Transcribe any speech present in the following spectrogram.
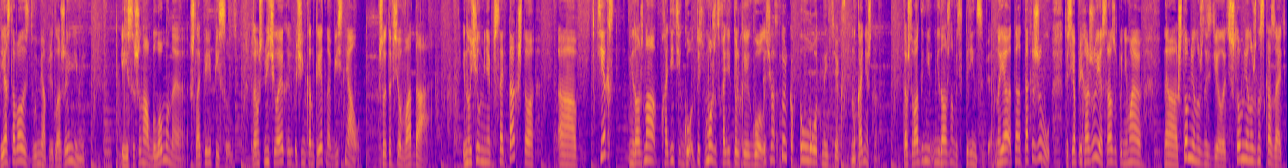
Я оставалась с двумя предложениями, И совершенно обломанная шла переписывать. Потому что мне человек очень конкретно объяснял, что это все вода. И научил меня писать так, что а, в текст не должна входить иголочка. То есть может входить только То есть иголочка. настолько плотный текст. Ну, конечно. Потому что воды не, не должно быть в принципе. Но я та- так и живу. То есть я прихожу, я сразу понимаю, а, что мне нужно сделать, что мне нужно сказать,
